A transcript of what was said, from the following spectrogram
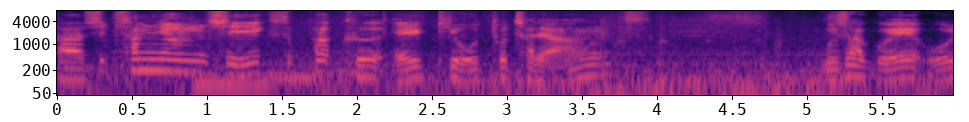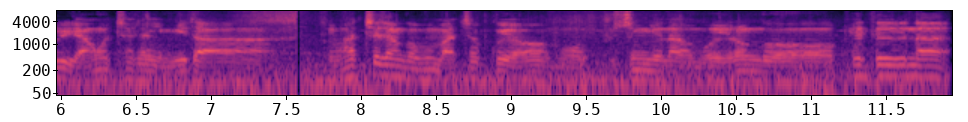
자 13년식 스파크 LT 오토 차량 무사고의 올 양호 차량입니다. 지금 하체 점검은 마쳤고요. 뭐 부싱유나 뭐 이런 거 패드나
